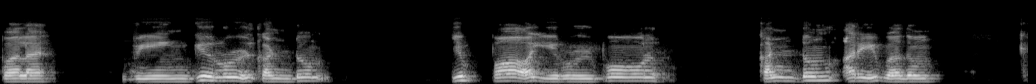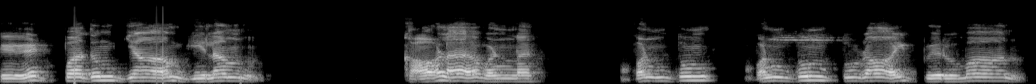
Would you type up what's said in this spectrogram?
பல வீங்கிருள் கண்டும் இப்பா இருள் போல் கண்டும் அறிவதும் கேட்பதும் யாம் இளம். காள வண்ண வண்டுன் வண்டுன் துழாய் பெருமான்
